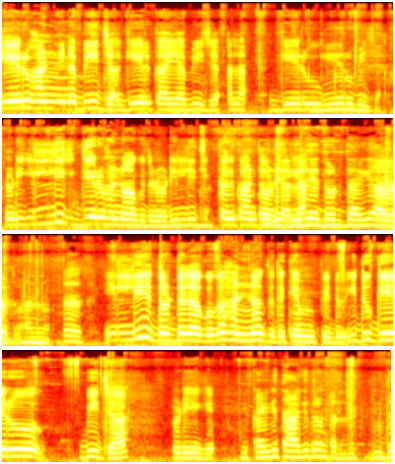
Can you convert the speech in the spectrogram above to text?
ಗೇರು ಹಣ್ಣಿನ ಬೀಜ ಗೇರುಕಾಯಿಯ ಬೀಜ ಅಲ್ಲ ಗೇರು ಗೇರು ಬೀಜ. ನೋಡಿ ಇಲ್ಲಿ ಗೇರು ಹಣ್ಣು ಆಗುದು ನೋಡಿ ಇಲ್ಲಿ ಚಿಕ್ಕದು ಕಾಣ್ತಾ ಉಂಟಲ್ಲ? ದೊಡ್ಡದಾಗಿ ಆಗುದು ಹಣ್ಣು. ಆಗ್ತದೆ ಇಲ್ಲಿ ದೊಡ್ಡದಾಗುವಾಗ ಹಣ್ಣಾಗ್ತದೆ ಕೆಂಪಿದು ಇದು ಗೇರು ಬೀಜ ನೋಡಿ ಹೀಗೆ. ಕೈಗೆ ತಾಗಿದ್ರೆ ಉಂಟಲ್ಲ ಇದು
